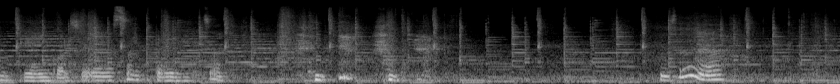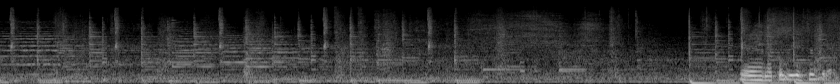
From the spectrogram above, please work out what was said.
Ok, ¿cuál será la sorpresa? ¿Qué será? Voy a dejar la comida esta por aquí.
